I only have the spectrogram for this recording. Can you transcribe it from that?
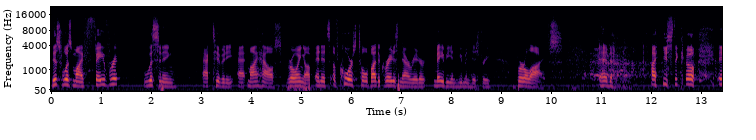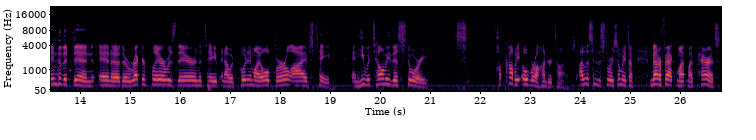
This was my favorite listening activity at my house growing up, and it's, of course, told by the greatest narrator, maybe in human history, Burl Ives. and I used to go into the den, and uh, the record player was there and the tape, and I would put in my old Burl Ives tape, and he would tell me this story probably over a hundred times. I listened to the story so many times. Matter of fact, my, my parents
